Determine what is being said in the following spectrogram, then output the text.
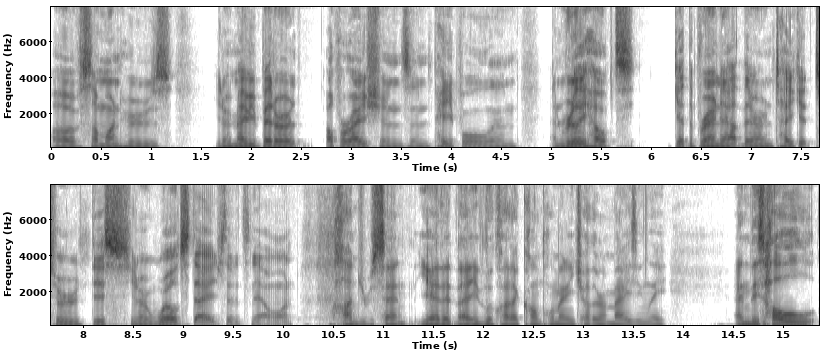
of someone who's, you know, maybe better at operations and people and and really helped get the brand out there and take it to this, you know, world stage that it's now on. Hundred percent. Yeah, that they look like they complement each other amazingly. And this whole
